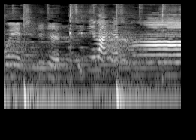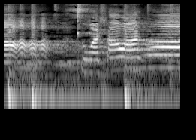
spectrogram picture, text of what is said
会自己来擦。多少啊！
